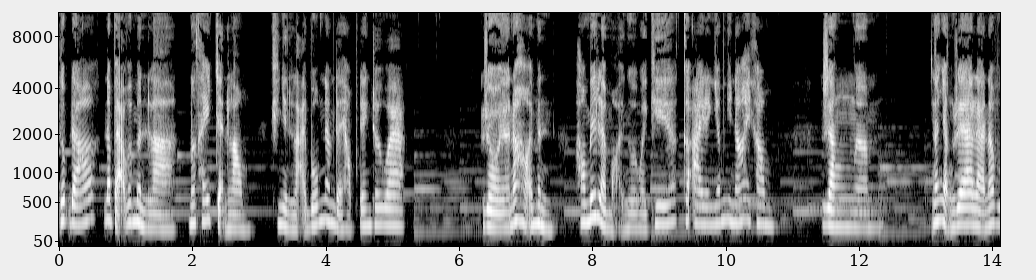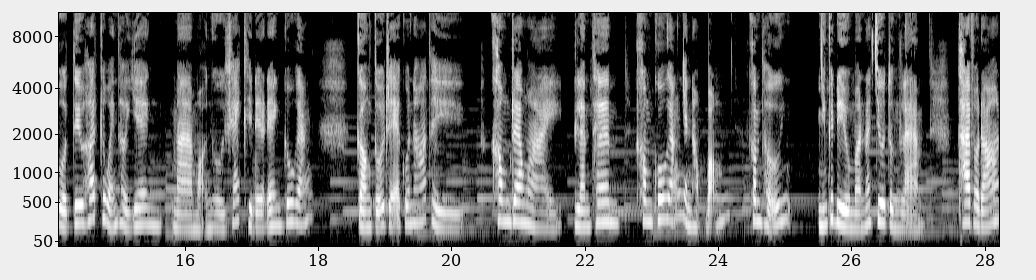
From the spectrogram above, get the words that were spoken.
Lúc đó, nó bảo với mình là Nó thấy chạnh lòng Khi nhìn lại 4 năm đại học đang trôi qua. Rồi à, nó hỏi mình, Không biết là mọi người ngoài kia Có ai đang giống như nó hay không? Rằng à, Nó nhận ra là nó vừa tiêu hết cái khoảng thời gian Mà mọi người khác thì đều đang cố gắng. Còn tuổi trẻ của nó thì Không ra ngoài làm thêm, Không cố gắng giành học bổng, Không thử những cái điều mà nó chưa từng làm thay vào đó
